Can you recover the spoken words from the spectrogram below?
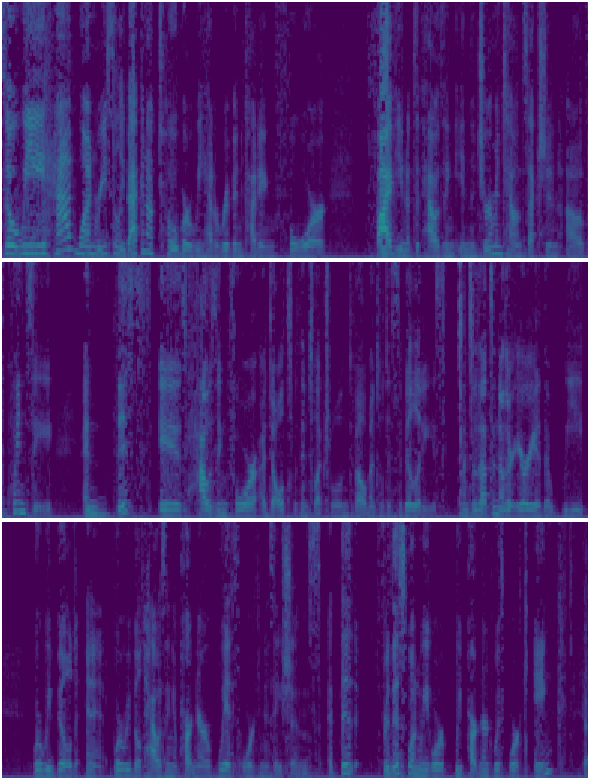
So we had one recently. Back in October, we had a ribbon cutting for five units of housing in the Germantown section of Quincy. And this is housing for adults with intellectual and developmental disabilities. And so that's another area that we where we build uh, where we build housing and partner with organizations. At thi- for this one, we or, we partnered with Work Inc., Okay.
